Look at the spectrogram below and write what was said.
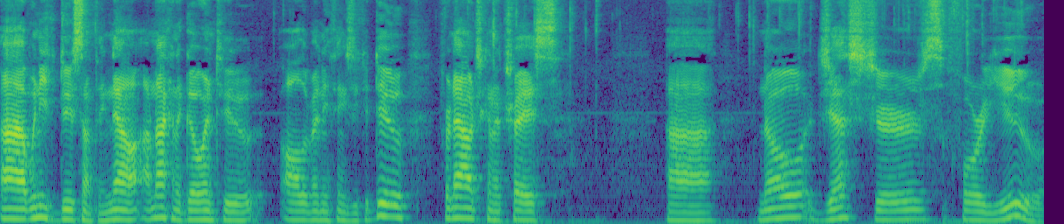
uh, we need to do something. Now, I'm not going to go into all the many things you could do. For now, I'm just going to trace uh, no gestures for you.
